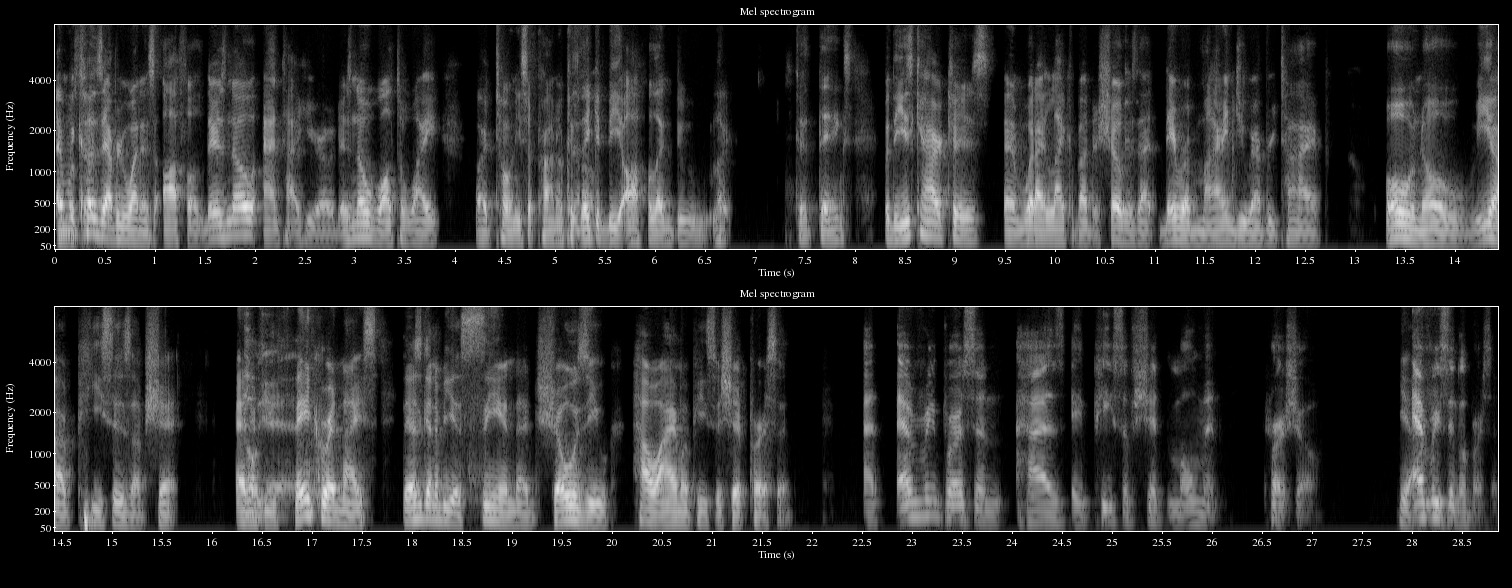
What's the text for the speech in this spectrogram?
And because everyone is awful, there's no anti-hero. There's no Walter White or Tony Soprano because they could be awful and do like good things. But these characters, and what I like about the show is that they remind you every time, oh no, we are pieces of shit. And Oh, if you think we're nice, there's gonna be a scene that shows you how I'm a piece of shit person. and every person has a piece of shit moment per show. Yeah. Every single person.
